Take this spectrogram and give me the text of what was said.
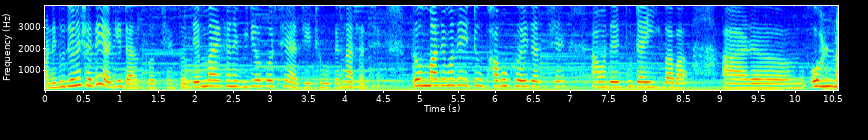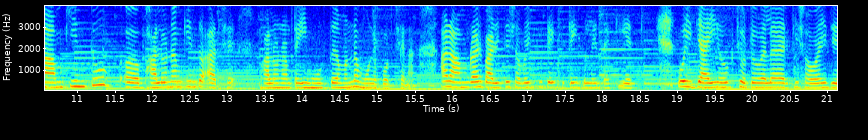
মানে দুজনের সাথেই আর কি ডান্স করছে। তো জেম্মা এখানে ভিডিও করছে আর জেঠু ওকে নাচাচ্ছে। তো মাঝে মাঝে একটু ভাবুক হয়ে যাচ্ছে আমাদের পুটাই বাবা। আর ওর নাম কিন্তু ভালো নাম কিন্তু আছে। ভালো নামটা এই মুহূর্তে আমার না মনে পড়ছে না। আর আমরা বাড়িতে সবাই পুটাই পুটাই বলে ডাকি আর কি। ওই যাই হোক, ছোটোবেলায় আর কি সবাই যে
